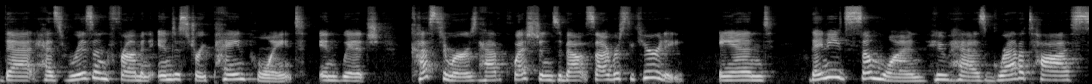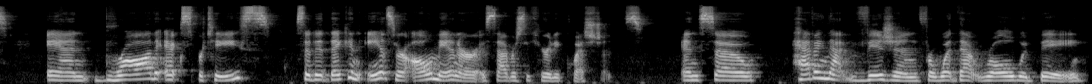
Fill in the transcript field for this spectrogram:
that has risen from an industry pain point in which customers have questions about cybersecurity. And they need someone who has gravitas and broad expertise so that they can answer all manner of cybersecurity questions. And so having that vision for what that role would be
